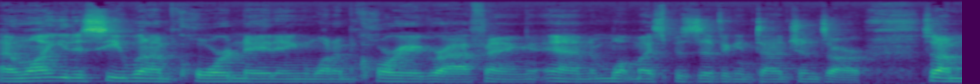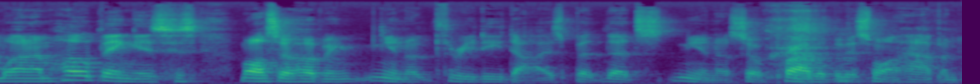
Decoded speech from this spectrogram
I want you to see what I'm coordinating, what I'm choreographing, and what my specific intentions are. So I'm what I'm hoping is, is I'm also hoping you know 3D dies, but that's you know so probably this won't happen.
